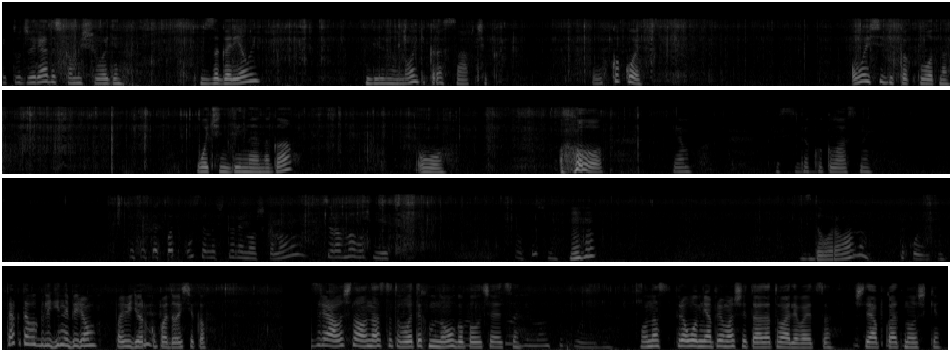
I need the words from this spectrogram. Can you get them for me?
И тут же рядышком еще один. Загорелый, длинноногий красавчик. Ух, какой. Ой, сидит как плотно. Очень длинная нога. О. О. Прям Красиво. такой классный. Чуть-чуть как подкусана, что ли, ножка, но все равно вот есть. О, слышно? Угу. Здорово. Такой вот. он. Так-то вы гляди, наберем по ведерку подосиков. Зря ушла, у нас тут вот их много Ой, получается. У нас прям, у меня прямо шито отваливается шляпка от ножки.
